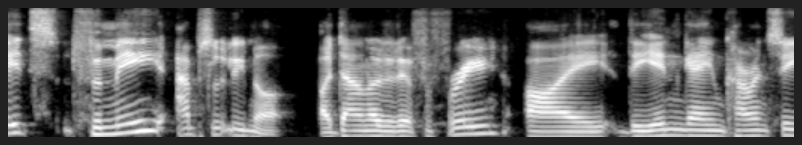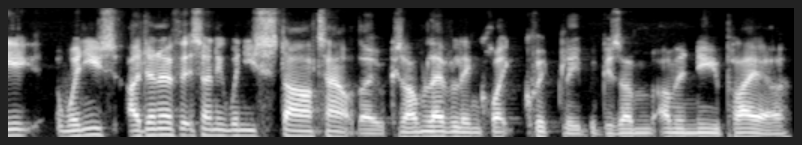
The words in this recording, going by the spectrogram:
It's for me, absolutely not. I downloaded it for free. I the in-game currency when you I don't know if it's only when you start out though because I'm leveling quite quickly because I'm I'm a new player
